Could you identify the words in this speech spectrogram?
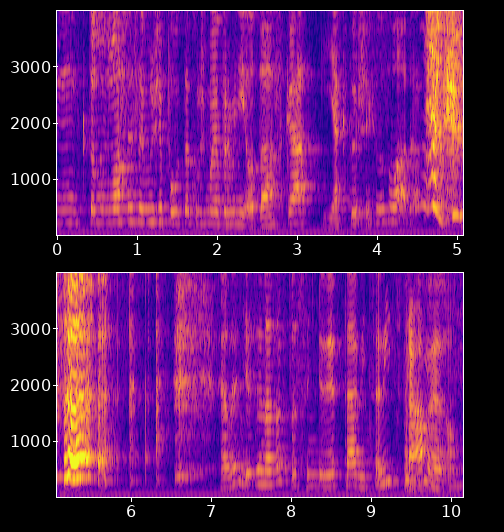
Mm, k tomu vlastně se může poutat už moje první otázka, jak to všechno zvládáš? Hele, mě se na to v poslední době ptá víc a víc. Právě, no.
